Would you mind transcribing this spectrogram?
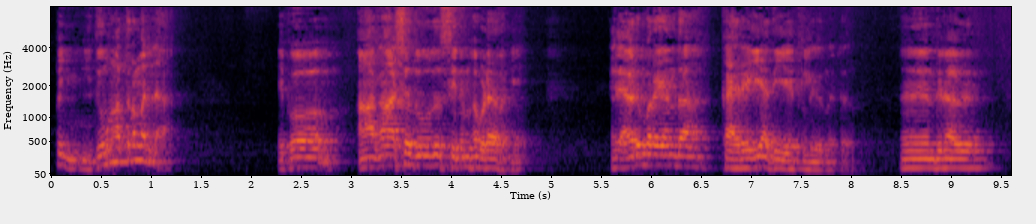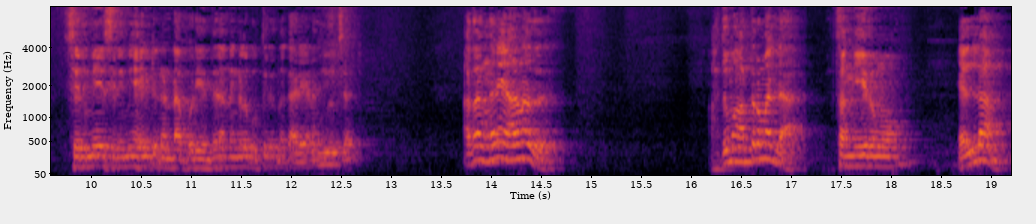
ഇപ്പം ഇത് മാത്രമല്ല ഇപ്പോൾ ആകാശദൂത് സിനിമ ഇവിടെ ഇറങ്ങി. എല്ലാവരും പറയാം എന്താ? കരയ തിയേറ്ററിൽ ഇരുന്നിട്ട്. എന്തിനാ അത്? സിനിമയെ സിനിമയായിട്ട് കണ്ടാൽ പോലെ എന്തിനാ നിങ്ങൾ കുത്തിരുന്ന കാര്യമാണെന്ന് ചോദിച്ചാൽ? അതങ്ങനെയാണത്. അത് മാത്രമല്ല സംഗീതമോ? എല്ലാം.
